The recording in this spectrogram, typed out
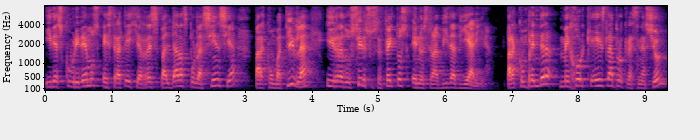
y descubriremos estrategias respaldadas por la ciencia para combatirla y reducir sus efectos en nuestra vida diaria. Para comprender mejor qué es la procrastinación,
